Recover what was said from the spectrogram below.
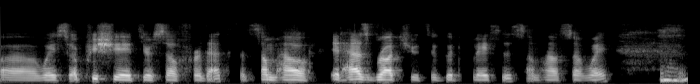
uh, ways to appreciate yourself for that because somehow it has brought you to good places somehow some way mm-hmm.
